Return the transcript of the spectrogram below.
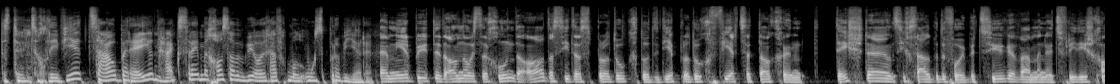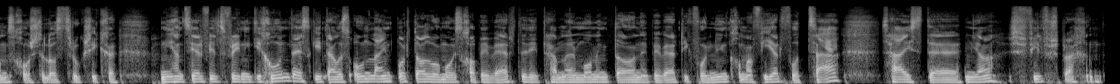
Das klingt so ein bisschen wie Zauberei und Hexerei. Man kann es aber bei euch einfach mal ausprobieren. Äh, wir bieten allen unseren Kunden an, dass sie das Produkt oder die Produkte 14 Tage können testen und sich selber davon überzeugen. Wenn man nicht zufrieden ist, kann man es kostenlos zurückschicken. Wir haben sehr viele zufriedene Kunden. Es gibt auch ein Online-Portal, wo man uns bewerten kann. Dort haben wir momentan eine Bewertung von 9,4 von 10. Das heisst, äh, ja, ist vielversprechend.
